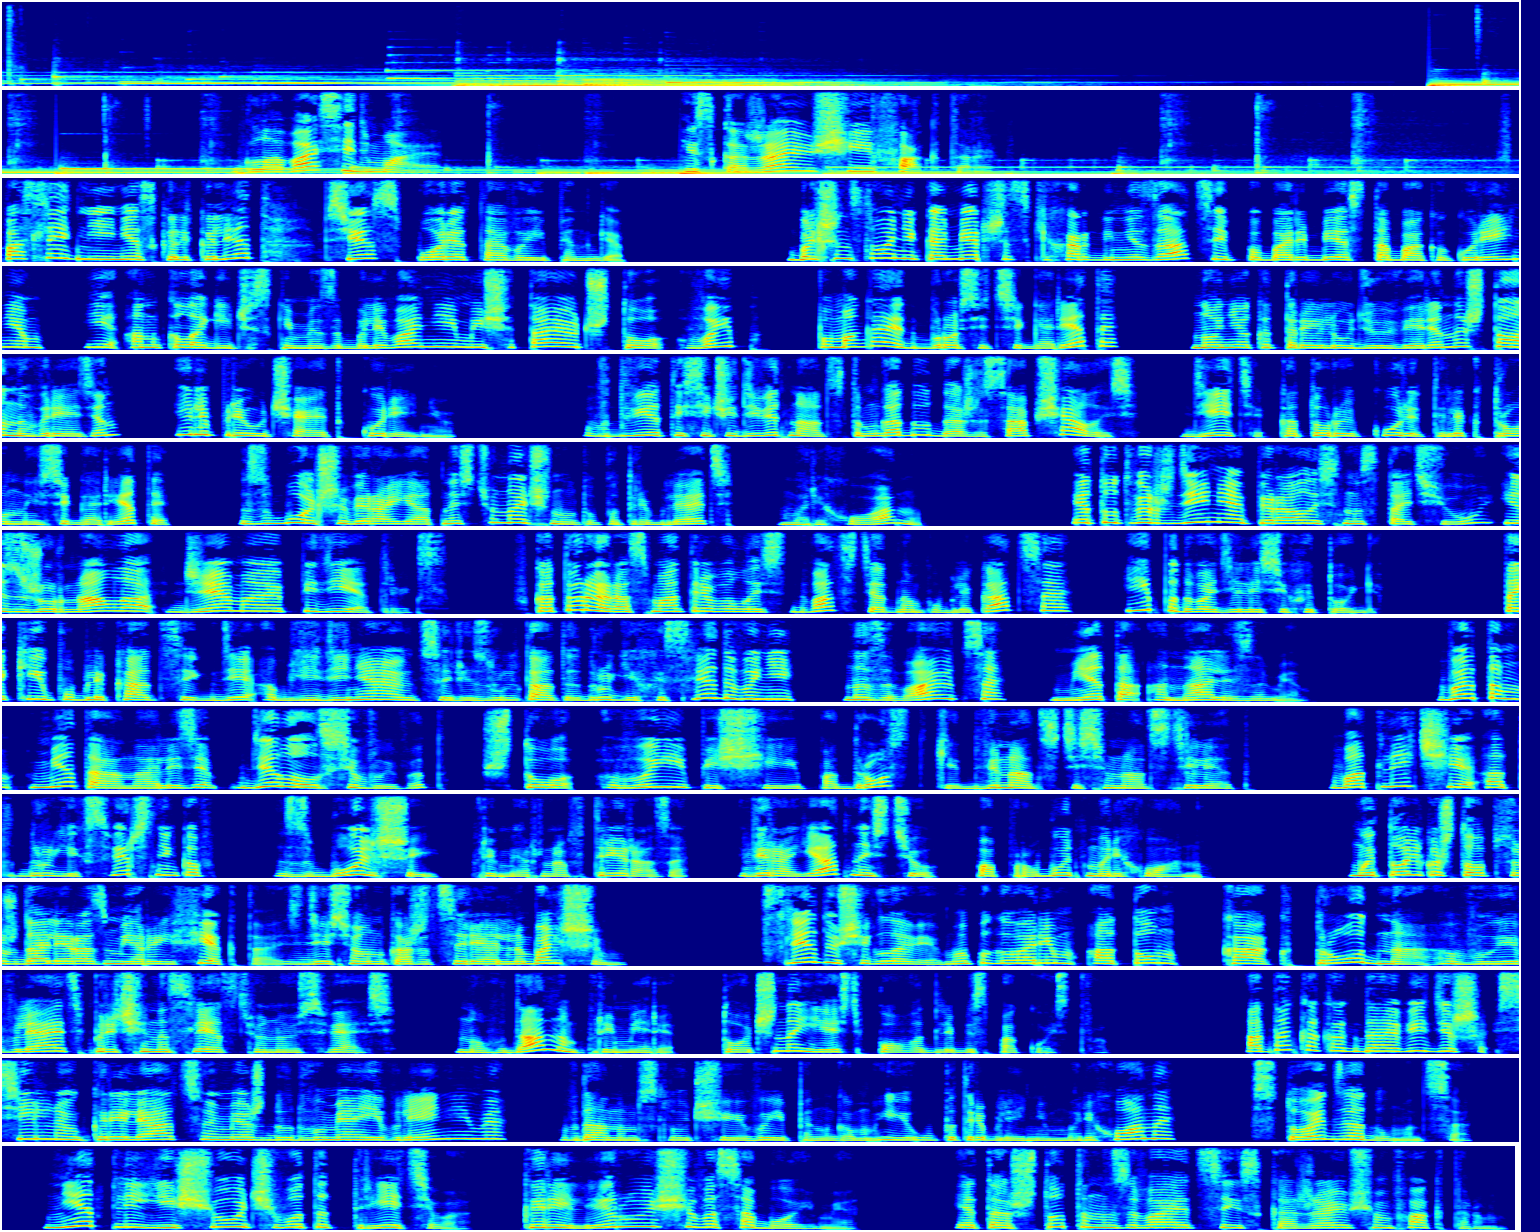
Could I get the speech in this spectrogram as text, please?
Глава 7. Искажающие факторы. В последние несколько лет все спорят о вейпинге. Большинство некоммерческих организаций по борьбе с табакокурением и онкологическими заболеваниями считают, что вейп помогает бросить сигареты, но некоторые люди уверены, что он вреден или приучает к курению. В 2019 году даже сообщалось, Дети, которые курят электронные сигареты, с большей вероятностью начнут употреблять марихуану. Это утверждение опиралось на статью из журнала JAMA Pediatrics, в которой рассматривалась 21 публикация и подводились их итоги. Такие публикации, где объединяются результаты других исследований, называются метаанализами. В этом метаанализе делался вывод, что выпищие подростки 12-17 лет, в отличие от других сверстников, с большей, примерно в три раза, вероятностью попробуют марихуану. Мы только что обсуждали размеры эффекта, здесь он кажется реально большим. В следующей главе мы поговорим о том, как трудно выявлять причинно-следственную связь, но в данном примере точно есть повод для беспокойства. Однако, когда видишь сильную корреляцию между двумя явлениями, в данном случае вейпингом и употреблением марихуаны, стоит задуматься, нет ли еще чего-то третьего, коррелирующего с обоими. Это что-то называется искажающим фактором.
